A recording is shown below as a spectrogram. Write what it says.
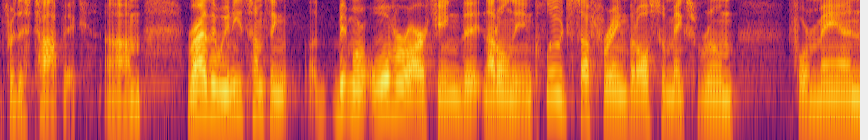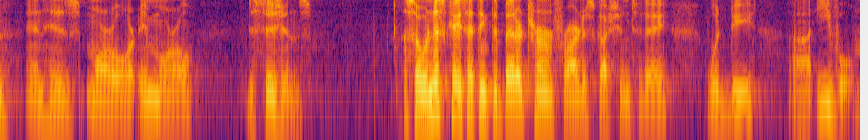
for this topic. Um, Rather, we need something a bit more overarching that not only includes suffering, but also makes room for man and his moral or immoral decisions. So, in this case, I think the better term for our discussion today would be uh, evil.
